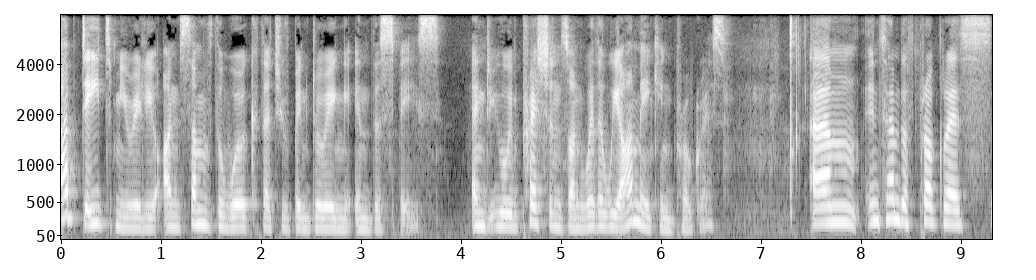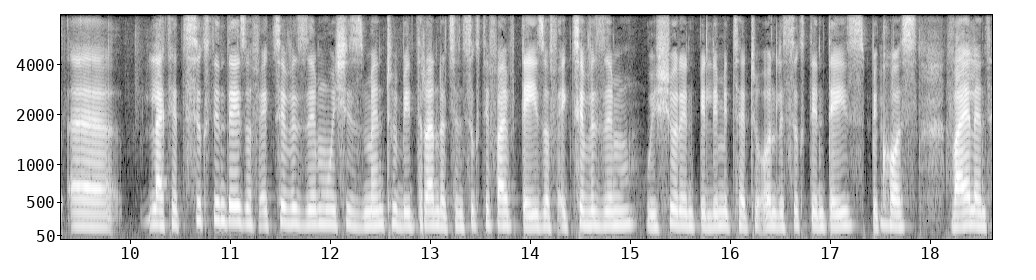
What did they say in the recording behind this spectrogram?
update me really on some of the work that you've been doing in this space and your impressions on whether we are making progress. Um, in terms of progress, uh, like at 16 days of activism, which is meant to be 365 days of activism. We shouldn't be limited to only 16 days because mm-hmm. violence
